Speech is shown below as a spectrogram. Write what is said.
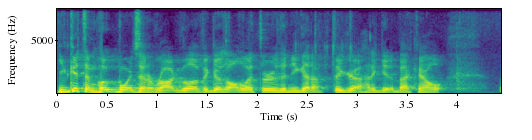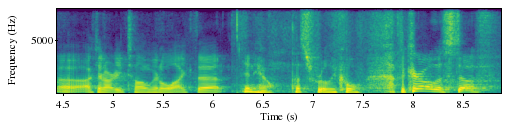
you get them hook points in a rod glove, it goes all the way through, then you gotta figure out how to get it back out. Uh, I can already tell I'm gonna like that. Anyhow, that's really cool. I carry all this stuff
